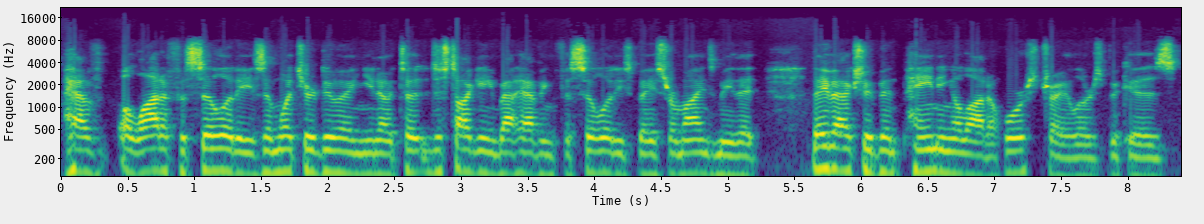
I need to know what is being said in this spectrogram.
have a lot of facilities. And what you're doing, you know, to, just talking about having facility space reminds me that they've actually been painting a lot of horse trailers because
